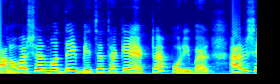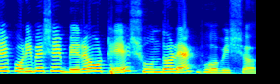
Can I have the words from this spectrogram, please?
ভালোবাসার মধ্যেই বেঁচে থাকে একটা পরিবার, আর সেই পরিবেশেই বেড়ে ওঠে সুন্দর এক ভবিষ্যৎ।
